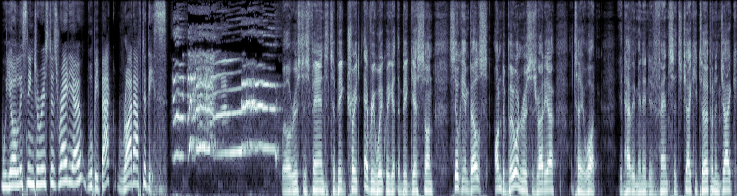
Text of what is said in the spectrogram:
Well, you're listening to Roosters Radio. We'll be back right after this. Well, Roosters fans, it's a big treat. Every week we get the big guests on. Silky and Bells on debut on Roosters Radio. I'll tell you what, you'd have him in into defence. It's Jakey Turpin. And Jake,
